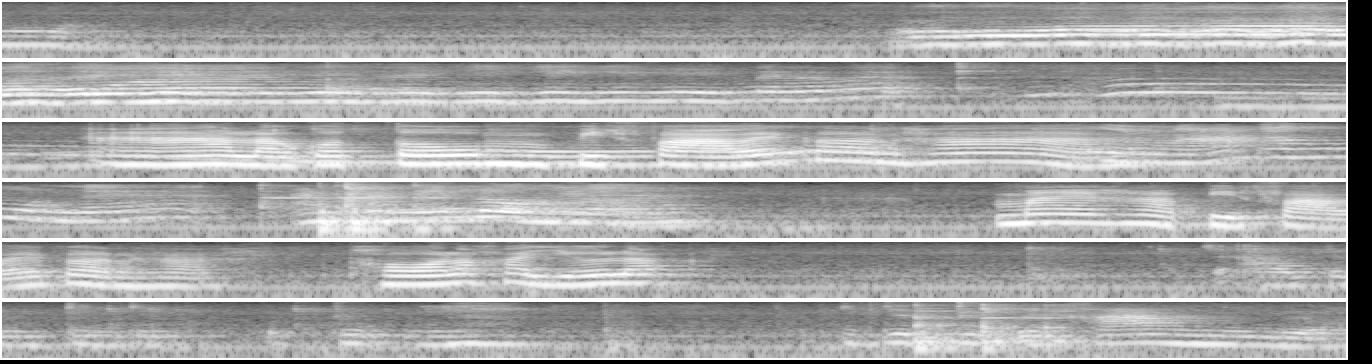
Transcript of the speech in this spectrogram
ม่วงๆเออไม่ไม่ไม่มปิดฝาไว้ก่อนค่ะเหมือนน้ำองุ่นนะอันนี้ลงเลยไม่ค่ะ ปิดฝาไว้ก่อนค่ะ พอแล้วค่ะ เยอะแล้วจะเอาจนกินจะจุกเนี่ยกินจะจุกไปข้างหนึงเดียว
